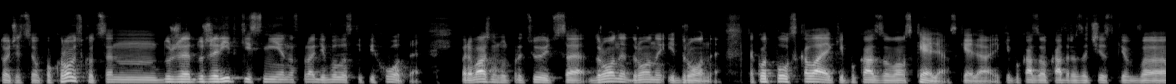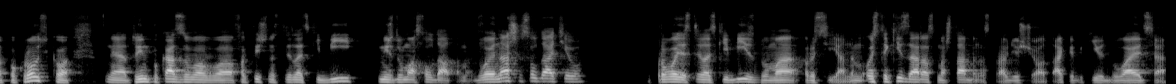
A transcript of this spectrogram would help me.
точаться у Покровську, це дуже дуже рідкісні насправді вилазки піхоти. Переважно тут працюють все дрони, дрони і дрони. Так, от Пол Скала, який показував скеля, скеля, який показував кадри зачистки в Покровську, е, то він показував е, фактично стрілецький бій між двома солдатами. Двоє наших солдатів проводять стрілецький бій з двома росіянами. Ось такі зараз масштаби насправді, що атаки, які відбуваються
